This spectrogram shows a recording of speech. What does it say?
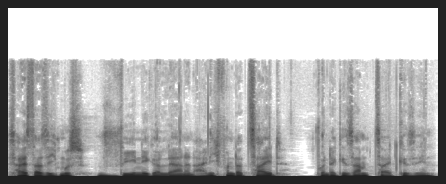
Das heißt also, ich muss weniger lernen, eigentlich von der Zeit, von der Gesamtzeit gesehen.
